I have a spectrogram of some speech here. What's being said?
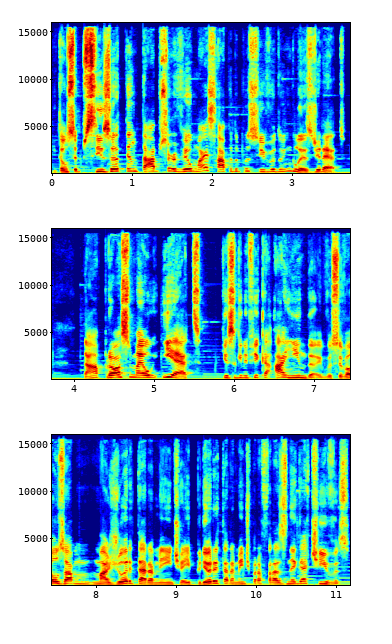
Então você precisa tentar absorver o mais rápido possível do inglês direto. Tá? A próxima é o yet, que significa ainda, e você vai usar majoritariamente aí, prioritariamente para frases negativas.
